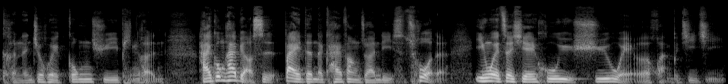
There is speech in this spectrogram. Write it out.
可能就会供需平衡，还公开表示拜登的开放专利是错的，因为这些呼吁虚伪而缓不积极。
